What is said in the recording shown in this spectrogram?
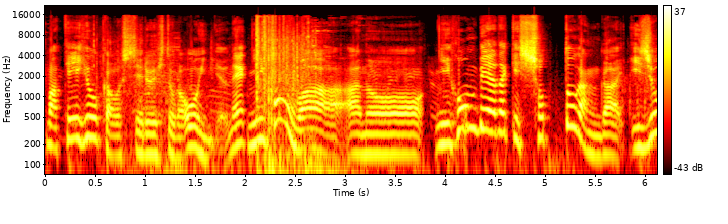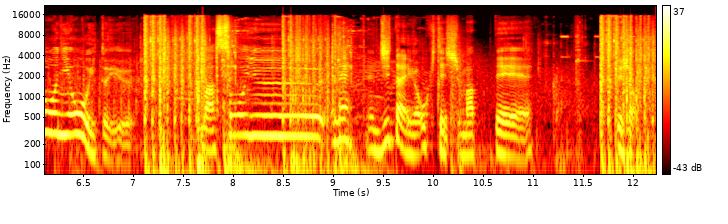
まあ、低評価をしてる人が多いんだよね。日本は、あの、日本部屋だけショットガンが異常に多いという、まあ、そういうね、事態が起きてしまって、よいしょ。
